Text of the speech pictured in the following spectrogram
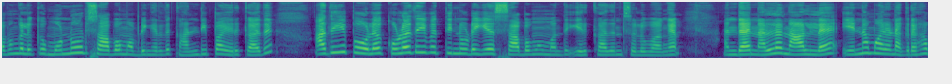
அவங்களுக்கு முன்னோர் சாபம் அப்படிங்கிறது கண்டிப்பாக இருக்காது. அதே போல் குலதெய்வத்தினுடைய சாபமும் வந்து இருக்காதுன்னு சொல்லுவாங்க. அந்த நல்ல நாளில் என்ன மாதிரியான கிரக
